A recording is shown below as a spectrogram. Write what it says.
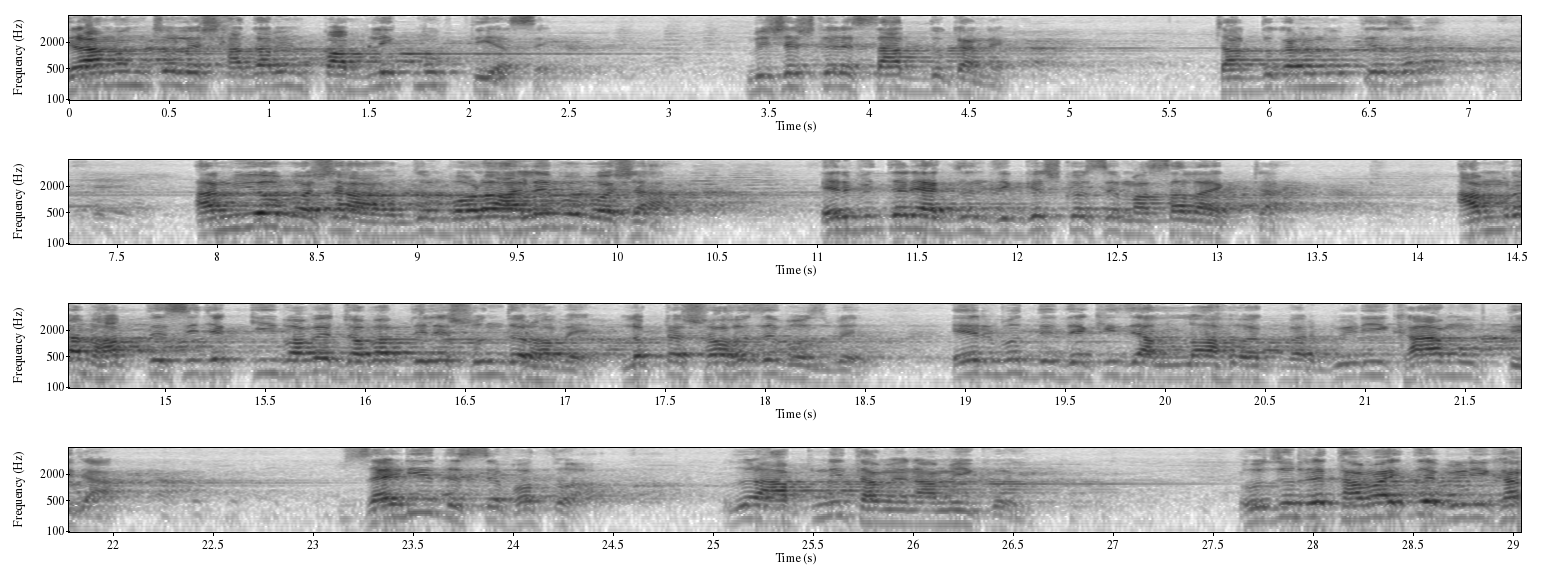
গ্রাম অঞ্চলে সাধারণ পাবলিক মুক্তি আছে। বিশেষ করে চার দোকানে। চার দোকানে মুক্তি আছে না? আমিও বসা, একজন বড় আলেমও বসা। এর ভিতরে একজন জিজ্ঞেস করছে, মাসালা একটা। আমরা ভাবতেছি যে কীভাবে জবাব দিলে সুন্দর হবে। লোকটা সহজে বসবে এর মধ্যে দেখি যে আল্লাহ একবার বিড়ি খা মুক্তিরা জাইড়িয়ে দিচ্ছে ফতোয়া। আপনি থামেন, আমি কই? হুজুরে থামাইতে বিড়ি খা,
